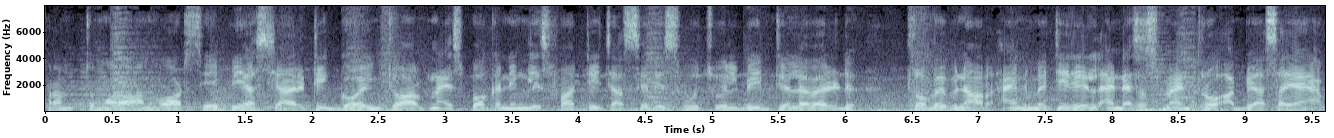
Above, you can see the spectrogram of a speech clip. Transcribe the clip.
From tomorrow onwards, APSCERT going to organize spoken English for teachers series which will be delivered through webinar and material and assessment through Abhyasa app.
